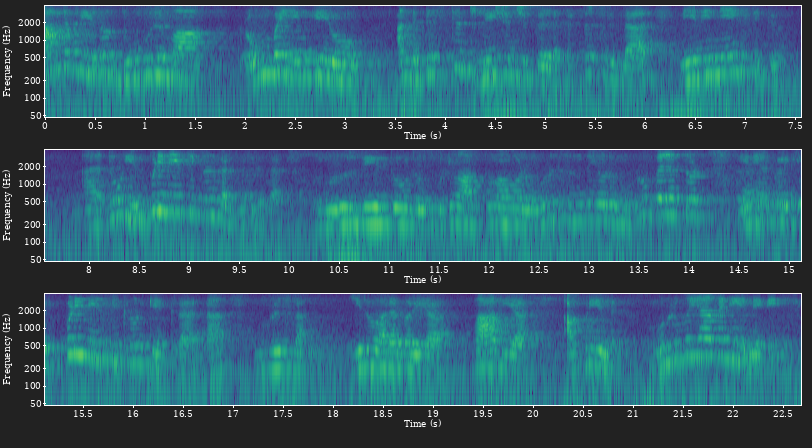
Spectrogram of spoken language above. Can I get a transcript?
ஆண்டவர் ஏதோ தூரமா ரொம்ப எங்கேயோ அந்த டிஸ்டன்ட் ரிலேஷன்ஷிப் இல்லை. கர்த்தர் சொல்லுகிறார் நீ என்னை நேசிக்கணும். அதுவும் எப்படி நேசிக்கணும்னு கருத்து சொல்லுகிறார். முழு ஹிருதயத்தோடு முழு ஆத்மாவோடு முழு சிந்தையோடு முழு வெள்ளத்தோடு என்னை உங்களுக்கு எப்படி நேசிக்கணும்னு கேட்கிறாருன்னா முழுசா. ஏதோ அறகுறையா பாதியா அப்படி இல்லை. முழுமையாக நீ என்னை நேசி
